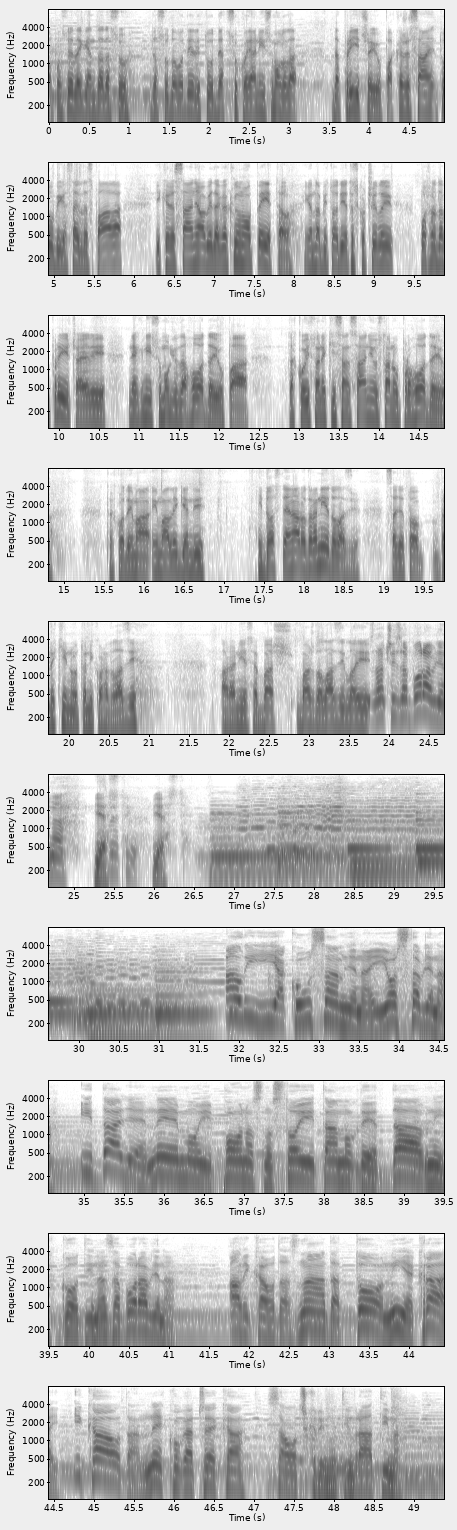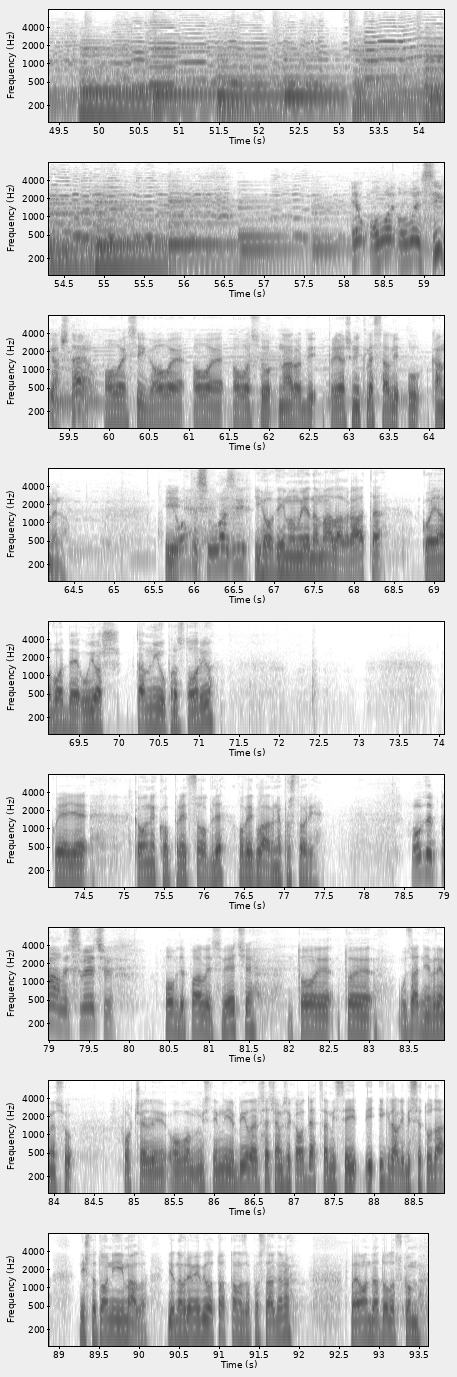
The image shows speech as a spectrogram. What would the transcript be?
A postoji legenda da su, da su dovodili tu decu koja nisu mogla da, da pričaju, pa kaže sanj, tu bi ga stavili da spava i kaže sanjao bi da ga kljunuo petao i onda bi to dijete skočilo i počelo da priča ili nek nisu mogli da hodaju pa tako isto neki san sanjaju stanu prohodaju. Tako da ima, ima legendi i dosta je narod ranije dolazio. Sad je to prekinuo, to niko ne dolazi. A ranije se baš, baš dolazilo i... Znači zaboravljena Jest, svetinja. jest. Ali iako usamljena i ostavljena, i dalje nemo i ponosno stoji tamo gde je davnih godina zaboravljena. Ali kao da zna da to nije kraj i kao da nekoga čeka sa odškrinutim vratima. Evo, ovo, je- ovo je siga, šta je ovo? Ovo je siga, ovo, je, ovo, je, ovo su narodi prijašnji klesali u kamenu. I ovdje se ulazi. I ovdje imamo jedna mala vrata koja vode u još tamniju prostoriju. Koja je kao neko predsoblje ove glavne prostorije. Ovdje pale sveće. Ovdje pale sveće. To je, to je, u zadnje vrijeme su počeli, ovo mislim nije bilo, jer sjećam se kao deca, mi se igrali bi se tuda, ništa to nije imalo. Jedno vrijeme je bilo totalno zapostavljeno, pa je onda dolaskom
